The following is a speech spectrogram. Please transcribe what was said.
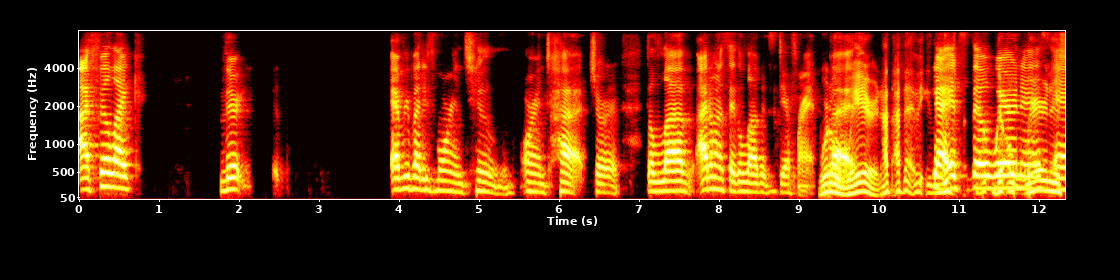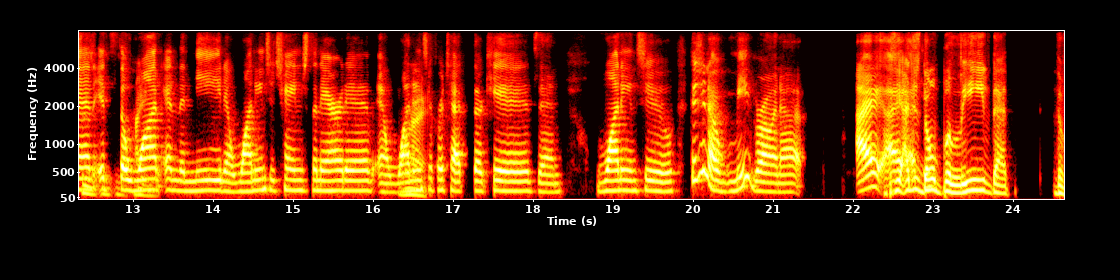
I feel like they're everybody's more in tune or in touch or the love i don't want to say the love is different we're aware I, I think yeah we, it's the awareness, the awareness and it's the right. want and the need and wanting to change the narrative and wanting right. to protect their kids and wanting to because you know me growing up i See, I, I, just I don't believe that the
